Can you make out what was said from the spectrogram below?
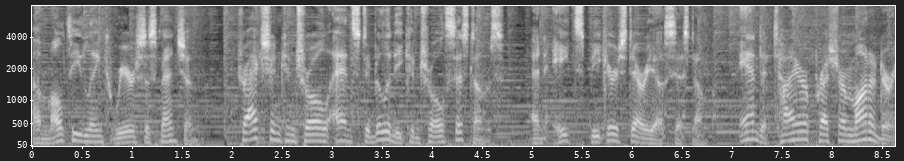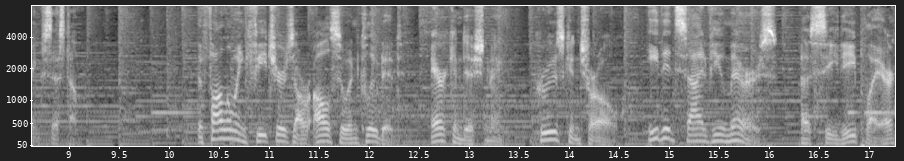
a multi-link rear suspension, traction control and stability control systems, an 8-speaker stereo system, and a tire pressure monitoring system. The following features are also included. Air conditioning, cruise control, heated side view mirrors, a CD player,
